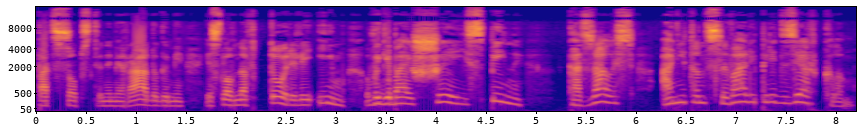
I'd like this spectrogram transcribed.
под собственными радугами и словно вторили им, выгибая шеи и спины. Казалось, они танцевали перед зеркалом.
